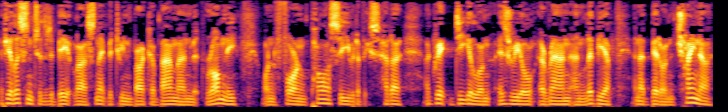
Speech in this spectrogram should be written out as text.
if you listened to the debate last night between Barack Obama and Mitt Romney on foreign policy, you would have had a, a great deal on Israel, Iran, and Libya, and a bit on China.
